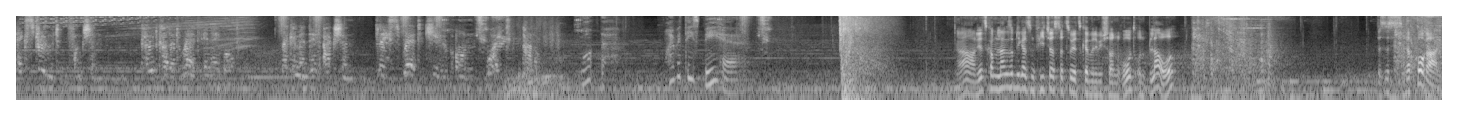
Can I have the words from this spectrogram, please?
Extrude function. Code colored red enabled. Recommended action. Place red cube on white panel. What the? Why would these be here? Ja, und jetzt kommen langsam die ganzen Features dazu. Jetzt können wir nämlich schon Rot und Blau. Das ist hervorragend.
